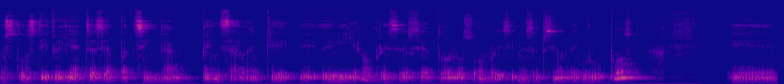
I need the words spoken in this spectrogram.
los constituyentes de Apatzingán pensaban que eh, debía ofrecerse a todos los hombres sin excepción de grupos, eh,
